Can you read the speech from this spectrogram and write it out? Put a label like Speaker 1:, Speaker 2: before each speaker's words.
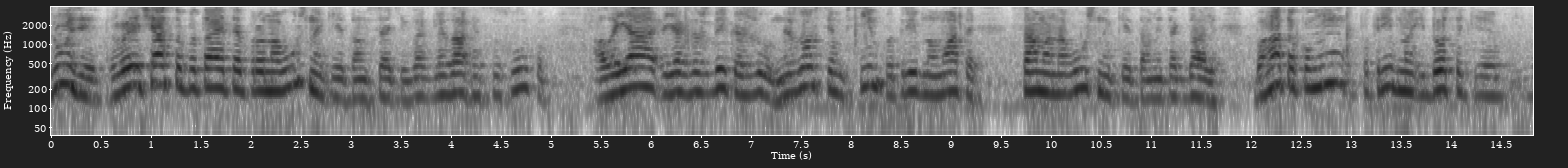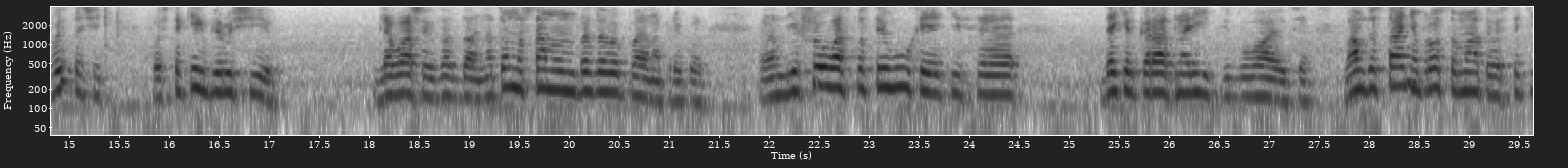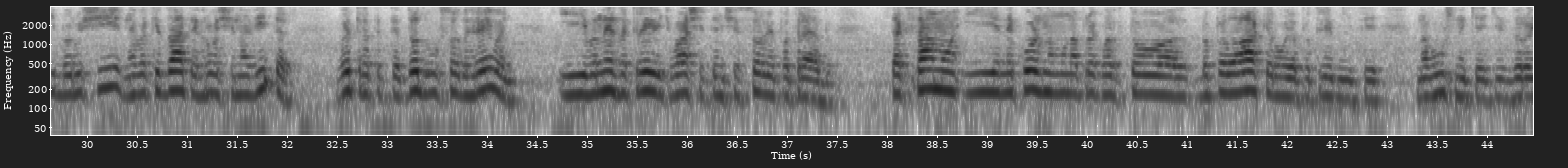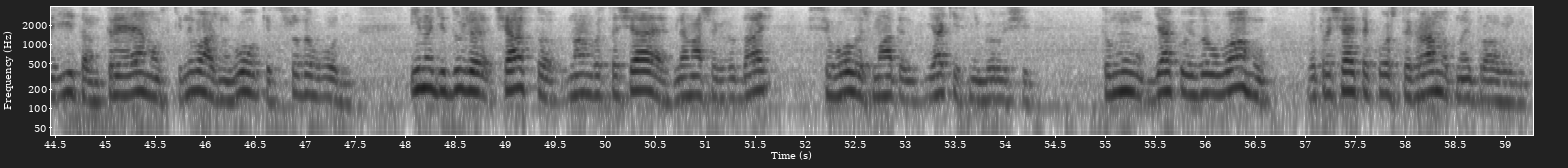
Speaker 1: Друзі, ви часто питаєте про навушники там всякі для захисту слуху. Але я, як завжди, кажу, не зовсім всім потрібно мати саме навушники там і так далі. Багато кому потрібно і досить е, вистачить ось таких бірушів для ваших завдань. На тому ж самому БЗВП, наприклад. Е, Якщо у вас пострілухи якісь е, декілька разів на рік відбуваються, вам достатньо просто мати ось такі беруші, не викидати гроші на вітер, витратити до 200 гривень, і вони закриють ваші тимчасові потреби. Так само і не кожному, наприклад, хто БПЛА керує, потрібні ці навушники, якісь дорогі, там 3М-овські, неважно, Волкіс, що завгодно. Іноді дуже часто нам вистачає для наших задач всього лиш мати якісні беруші. Тому дякую за увагу. Витрачайте кошти грамотно і правильно.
